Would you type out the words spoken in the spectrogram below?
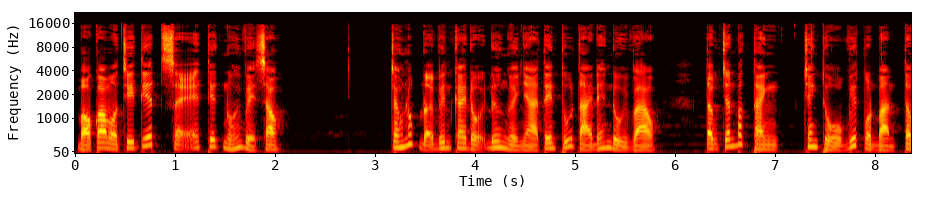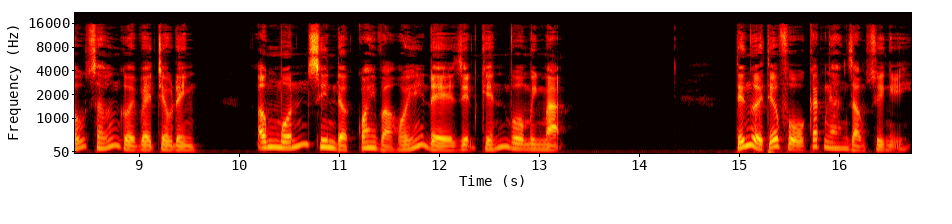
Bỏ qua một chi tiết sẽ tiếc nối về sau. Trong lúc đợi viên cai đội đưa người nhà tên Tú Tài đen đùi vào, Tổng trấn Bắc Thành tranh thủ viết một bản tấu sớ gửi về triều đình. Ông muốn xin được quay vào Huế để diễn kiến vua Minh Mạng. Tiếng người thiếu phụ cắt ngang dòng suy nghĩ.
